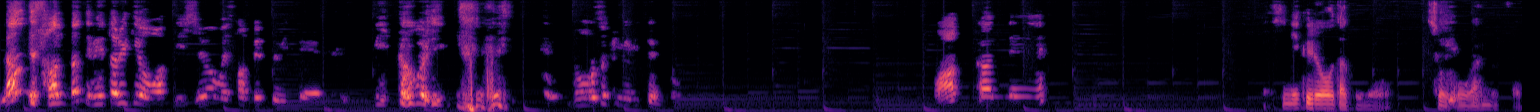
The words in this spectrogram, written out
なんで3、だってメタルギア終わって一週間前3ベッド見て、3日後に、ろうそく姫見てんの？わかんねひねくれオタクの証拠があるんだったね。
